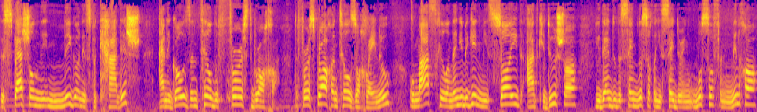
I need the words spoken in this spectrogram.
The special ni- nigun is for Kaddish, and it goes until the first bracha. The first bracha until zochrenu. Umaschil, and then you begin misoid ad kedusha. You then do the same nusach that you say during musaf and mincha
